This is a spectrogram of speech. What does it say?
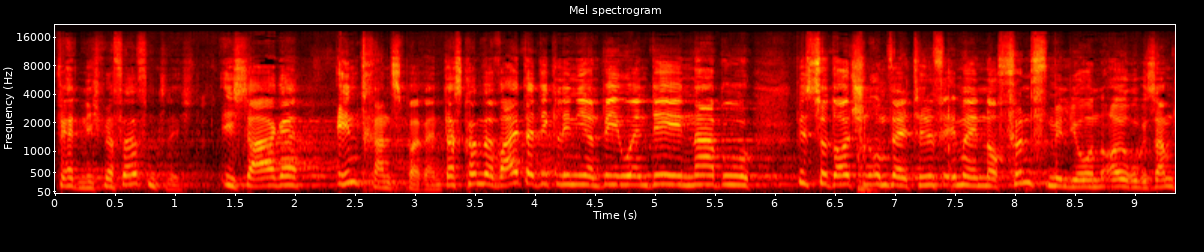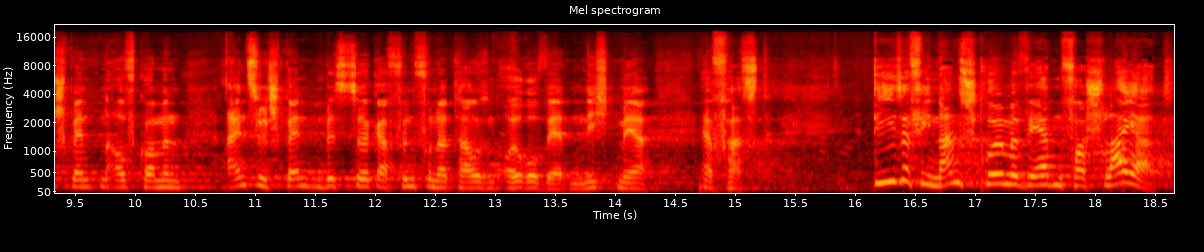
werden nicht mehr veröffentlicht. Ich sage intransparent. Das können wir weiter deklinieren. BUND, NABU bis zur deutschen Umwelthilfe immerhin noch 5 Millionen Euro Gesamtspendenaufkommen. Einzelspenden bis ca. 500.000 Euro werden nicht mehr erfasst. Diese Finanzströme werden verschleiert.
